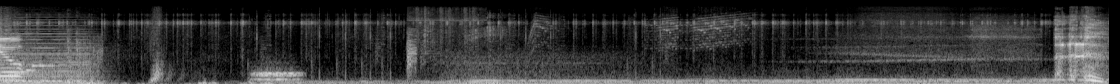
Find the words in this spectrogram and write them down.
you.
